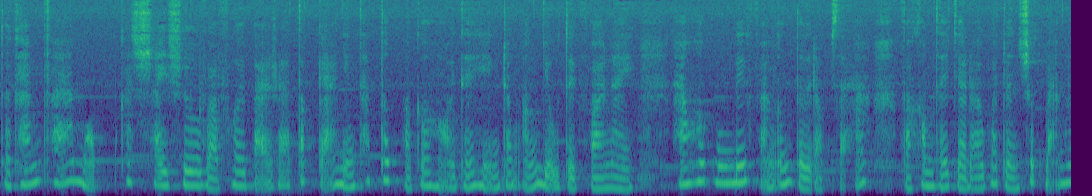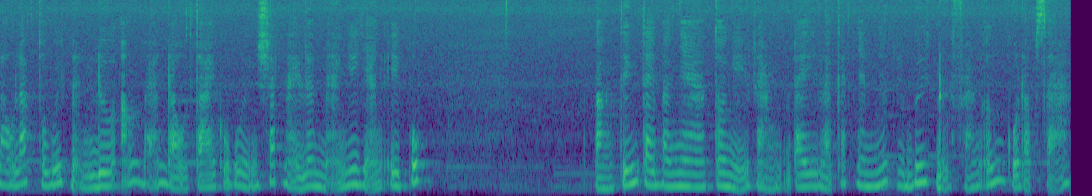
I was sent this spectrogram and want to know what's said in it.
Tôi khám phá một cách say sưa và phơi bày ra tất cả những thách thức và cơ hội thể hiện trong ẩn dụ tuyệt vời này. Háo hức muốn biết phản ứng từ độc giả và không thể chờ đợi quá trình xuất bản, lâu lắc, tôi quyết định đưa ấn bản đầu tay của quyển sách này lên mạng dưới dạng ebook bằng tiếng Tây Ban Nha, tôi nghĩ rằng đây là cách nhanh nhất để biết được phản ứng của độc giả.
